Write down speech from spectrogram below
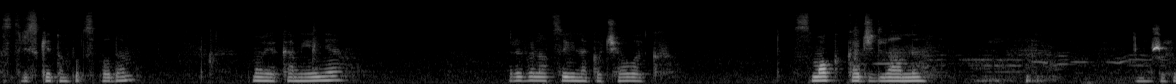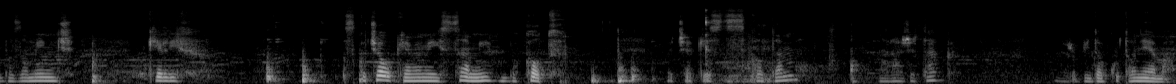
z triskietą pod spodem. Moje kamienie. Rewelacyjny kociołek. Smok kadzidlany. Muszę chyba zamienić kielich z kociołkiem miejscami, bo kot. Wiecie jak jest z kotem. O, na razie tak widoku to nie ma.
